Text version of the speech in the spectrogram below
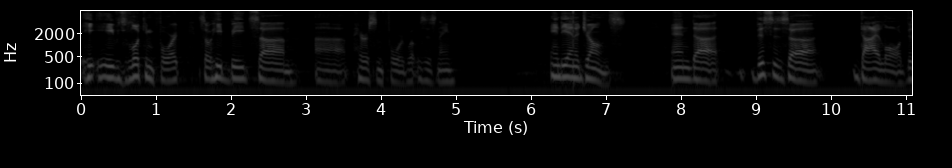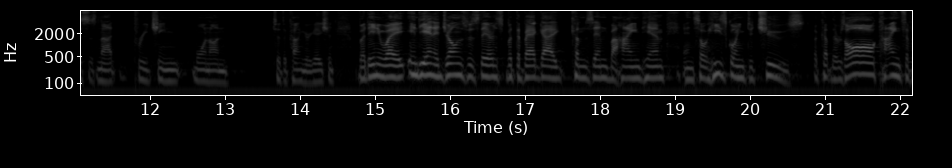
he, he was looking for it. So he beats um, uh, Harrison Ford. What was his name? Indiana Jones. And uh, this is a dialogue. This is not preaching one on to the congregation. But anyway, Indiana Jones was there, but the bad guy comes in behind him, and so he's going to choose a cup. There's all kinds of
